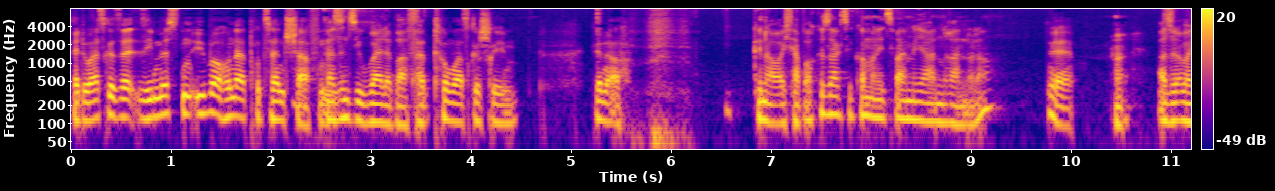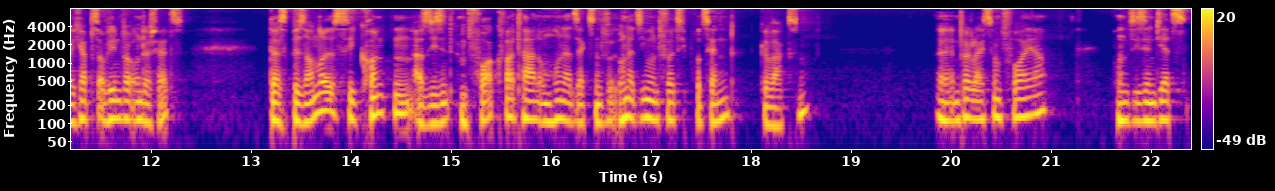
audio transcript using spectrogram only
Ja, du hast gesagt, sie müssten über 100 Prozent schaffen. Da sind sie well above. Hat Thomas geschrieben. Genau. Genau, ich habe auch gesagt, sie kommen an die zwei Milliarden ran, oder? Ja. Also, aber ich habe es auf jeden Fall unterschätzt. Das Besondere ist, sie konnten, also sie sind im Vorquartal um 146, 147 Prozent gewachsen äh, im Vergleich zum Vorjahr. Und sie sind jetzt,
